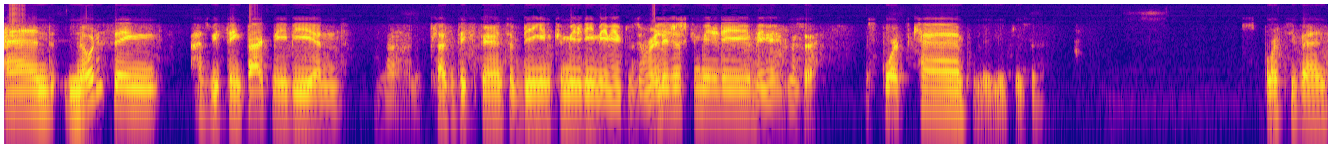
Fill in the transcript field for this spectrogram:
And noticing as we think back maybe and uh, pleasant experience of being in community. Maybe it was a religious community, maybe it was a, a sports camp, maybe it was a sports event.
